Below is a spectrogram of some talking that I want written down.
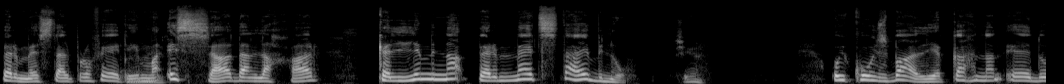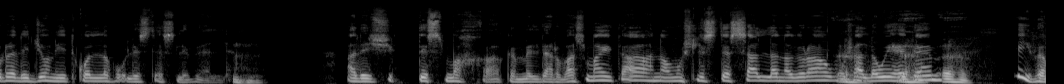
permezz tal-profeti, imma issa dan l-aħħar kellimna permezz ta' ibnu. U jkun żball jekk aħna nqiegħdu r-reliġjonijiet kollha fuq l-istess livell. Mhm. Għaliex tismaħħa kemm il-darba smajta aħna mhux l-istess Alla naduraw, mhux Alla wieħed hemm. Iva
